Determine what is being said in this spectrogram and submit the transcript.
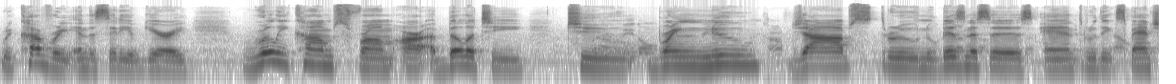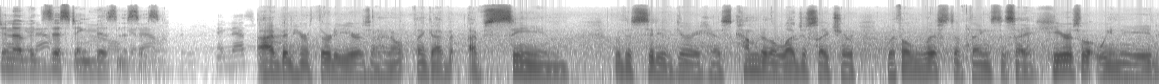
recovery in the city of Gary really comes from our ability to bring new jobs through new businesses and through the expansion of existing businesses. I've been here 30 years and I don't think I've, I've seen where the city of Gary has come to the legislature with a list of things to say, here's what we need,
